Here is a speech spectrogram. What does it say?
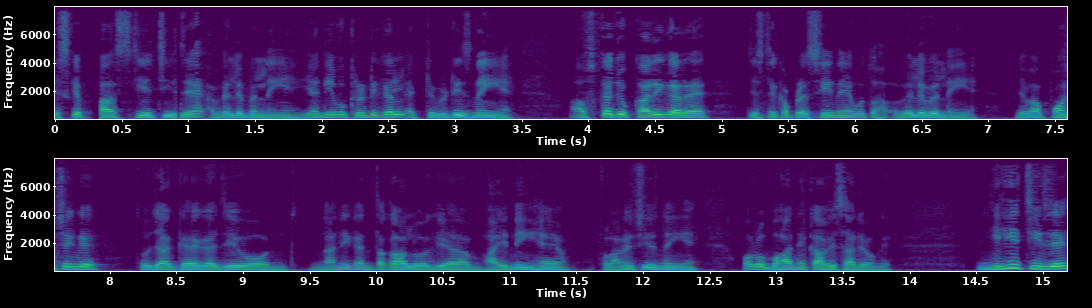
اس کے پاس یہ چیزیں اویلیبل نہیں ہیں۔ یعنی وہ کریٹیکل ایکٹیویٹیز نہیں ہے اس کا جو کاریگر ہے، جس نے کپڑے سینے، وہ تو اویلیبل نہیں ہے جب آپ پہنچیں گے تو جا کہے گا جی وہ نانی کا انتقال ہو گیا، بھائی نہیں ہے، فلانی چیز نہیں ہے۔ اور وہ بہانے کافی سارے ہوں گے۔ یہی چیزیں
